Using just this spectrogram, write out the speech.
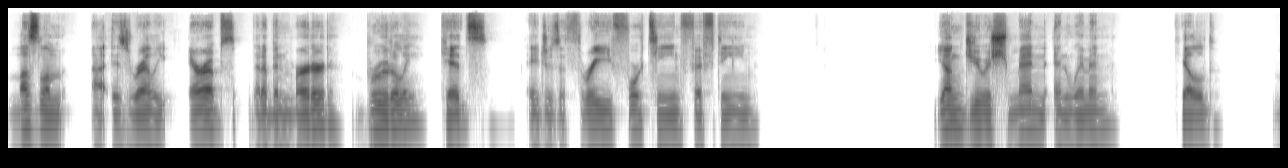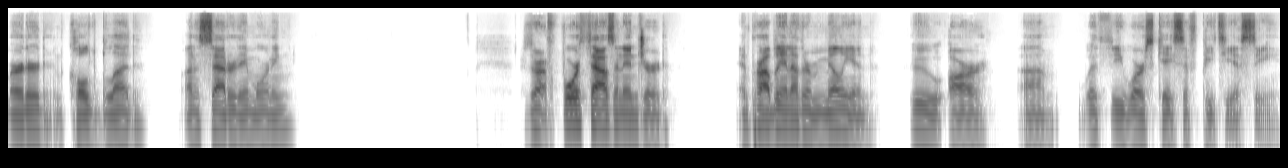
Muslim uh, Israeli Arabs that have been murdered brutally, kids ages of 3, 14, 15, young Jewish men and women killed, murdered in cold blood on a Saturday morning. There's about 4,000 injured and probably another million who are um, with the worst case of PTSD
